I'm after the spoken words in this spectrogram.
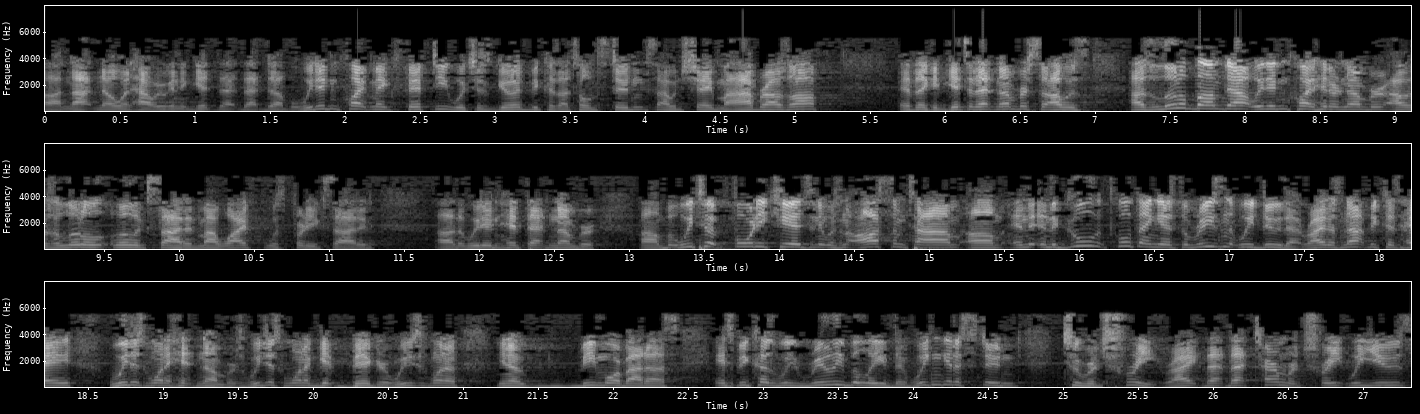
uh, not knowing how we were going to get that, that double. We didn't quite make 50, which is good because I told students I would shave my eyebrows off if they could get to that number. So I was, I was a little bummed out. We didn't quite hit our number. I was a little, little excited. My wife was pretty excited uh, that we didn't hit that number. Um, but we took 40 kids, and it was an awesome time. Um, and, and the cool, cool thing is, the reason that we do that, right, is not because hey, we just want to hit numbers. We just want to get bigger. We just want to, you know, be more about us. It's because we really believe that if we can get a student to retreat, right, that that term retreat we use,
